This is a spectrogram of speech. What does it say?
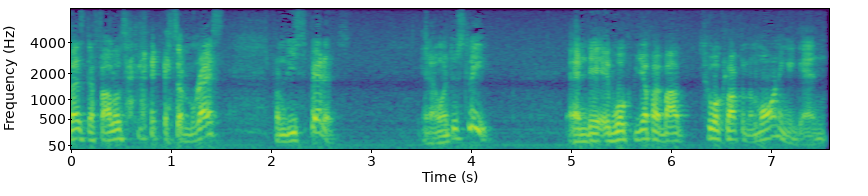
bless the fellows. I can get some rest from these spirits. And I went to sleep. And it woke me up about 2 o'clock in the morning again.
